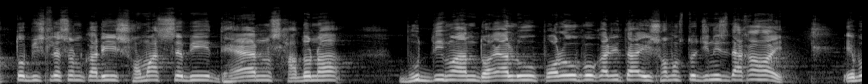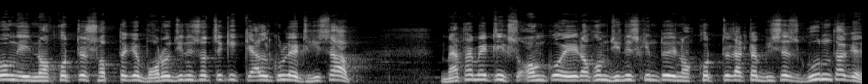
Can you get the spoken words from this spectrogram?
আত্মবিশ্লেষণকারী, সমাজসেবী, ধ্যান, সাধনা, বুদ্ধিমান, দয়ালু, পরোপকারিতা, এই সমস্ত জিনিস দেখা হয়। এবং এই নক্ষত্রের সবথেকে বড় জিনিস হচ্ছে কি ক্যালকুলেট হিসাব ম্যাথামেটিক্স অঙ্ক, এরকম জিনিস কিন্তু এই নক্ষত্রের একটা বিশেষ গুণ থাকে।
